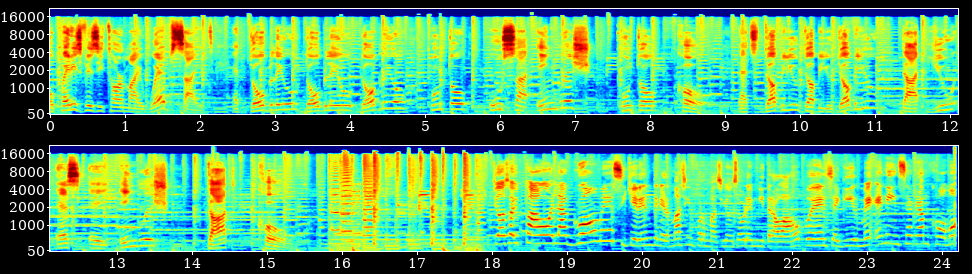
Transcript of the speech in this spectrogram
o puedes visitar my website at www.usaenglish.co. That's www.usaenglish.co. Yo soy Paola Gómez. Si quieren tener más información sobre mi trabajo, pueden seguirme en Instagram como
